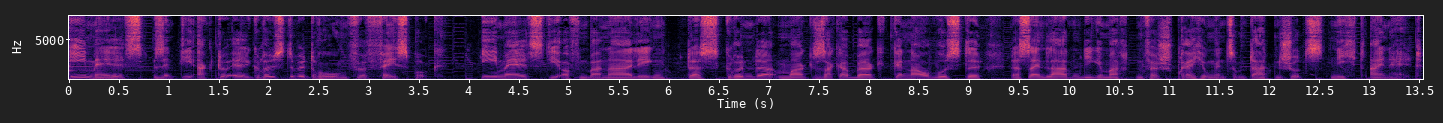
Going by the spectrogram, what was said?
E-Mails sind die aktuell größte Bedrohung für Facebook. E-Mails, die offenbar nahelegen, dass Gründer Mark Zuckerberg genau wusste, dass sein Laden die gemachten Versprechungen zum Datenschutz nicht einhält.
